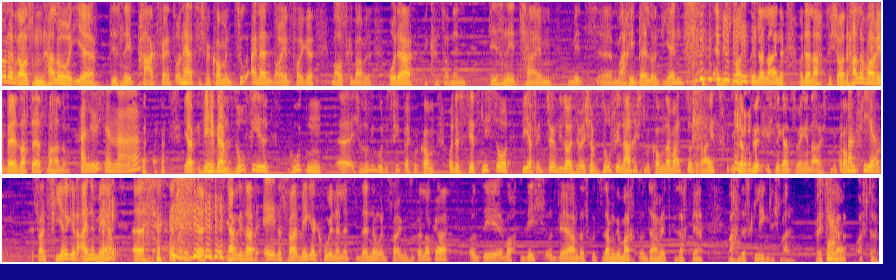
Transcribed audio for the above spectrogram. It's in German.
Hallo da draußen, hallo ihr Disney Park Fans und herzlich willkommen zu einer neuen Folge Mausgebabbel oder wir können es auch nennen Disney Time mit äh, Maribel und Jens. ich mach's nicht alleine und da lacht sie schon. Hallo Maribel, sag doch erstmal Hallo. Hallöchen, na? ja, wir, wir haben so viel guten, äh, ich habe so viel gutes Feedback bekommen und das ist jetzt nicht so wie auf Instagram die Leute, ich habe so viele Nachrichten bekommen, da waren es nur drei. Ich habe wirklich eine ganze Menge Nachrichten bekommen. Es waren vier. Es waren vier, genau, eine mehr. Okay. Äh, und, äh, die haben gesagt, ey, das war mega cool in der letzten Sendung und es war irgendwie super locker und die mochten dich und wir haben das gut zusammen gemacht und da haben wir jetzt gesagt, wir machen das gelegentlich mal. Vielleicht ja. sogar öfter.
